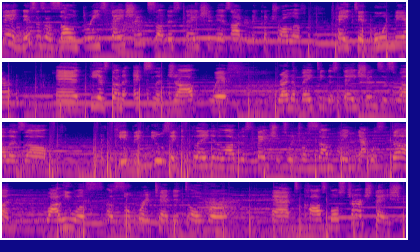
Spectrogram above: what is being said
thing, this is a Zone 3 station, so this station is under the control of Peyton Moonmere, and he has done an excellent job with renovating the stations as well as um, keeping music playing in a lot of the stations, which was something that was done while he was a superintendent over at Cosmos Church Station.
